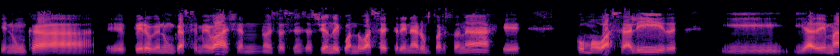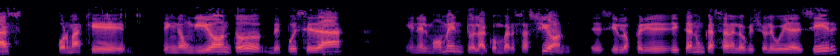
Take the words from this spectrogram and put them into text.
que nunca, espero que nunca se me vaya, ¿no? Esa sensación de cuando vas a estrenar un personaje, cómo va a salir, y, y además, por más que tenga un guion, todo, después se da en el momento la conversación. Es decir, los periodistas nunca saben lo que yo le voy a decir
